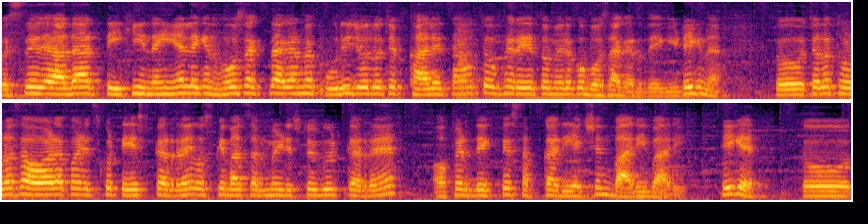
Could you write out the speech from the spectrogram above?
उससे ज़्यादा तीखी नहीं है लेकिन हो सकता है अगर मैं पूरी जोलो चिप खा लेता हूँ तो फिर ये तो मेरे को भोसा कर देगी ठीक ना? तो चलो थोड़ा सा और अपन इसको टेस्ट कर रहे हैं उसके बाद सब में डिस्ट्रीब्यूट कर रहे हैं और फिर देखते हैं सबका रिएक्शन बारी बारी ठीक है? तो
